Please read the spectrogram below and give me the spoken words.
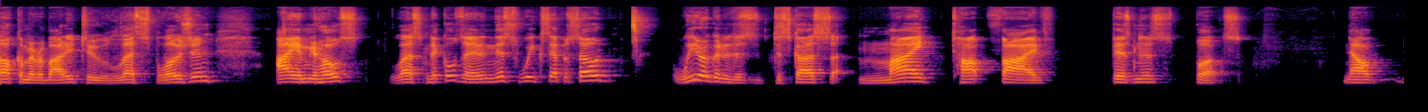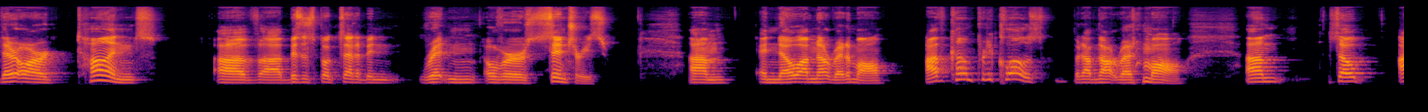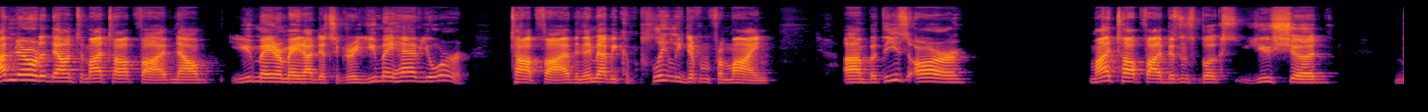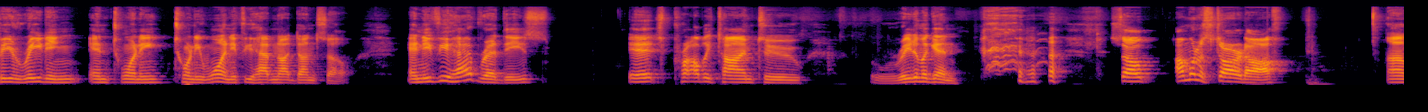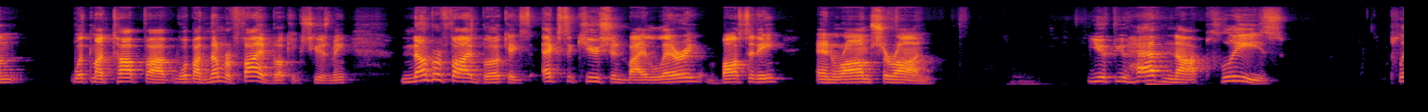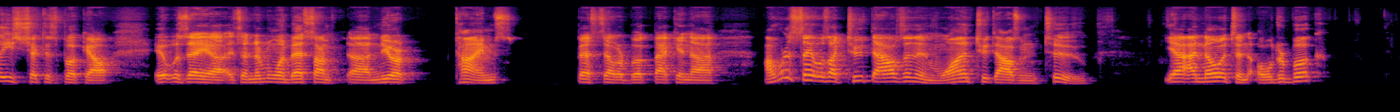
Welcome, everybody, to Les Explosion. I am your host, Les Nichols, and in this week's episode, we are going to dis- discuss my top five business books. Now, there are tons of uh, business books that have been written over centuries. Um, and no, I've not read them all. I've come pretty close, but I've not read them all. Um, so I've narrowed it down to my top five. Now, you may or may not disagree. You may have your top five, and they might be completely different from mine. Um, but these are my top five business books you should be reading in 2021 if you have not done so. And if you have read these, it's probably time to read them again. so I'm going to start off um, with my top five, with my number five book, excuse me. Number five book is Execution by Larry Bossidy and Ram Charan. You, if you have not, please, please check this book out. It was a, uh, it's a number one best on uh, New York Times bestseller book back in, uh, I want to say it was like 2001, 2002. Yeah, I know it's an older book,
